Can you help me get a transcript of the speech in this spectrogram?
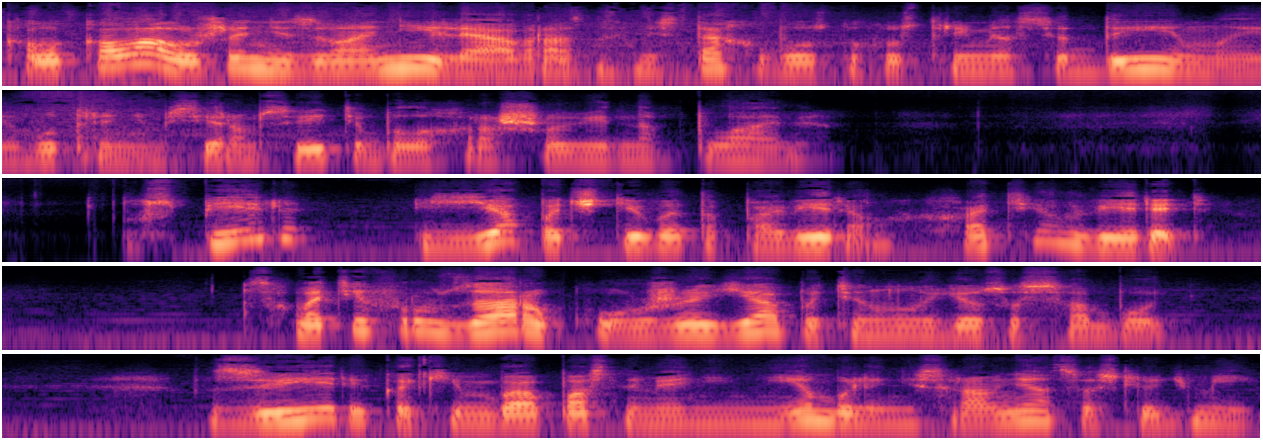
Колокола уже не звонили, а в разных местах в воздух устремился дым, и в утреннем сером свете было хорошо видно пламя. Успели? Я почти в это поверил. Хотел верить. Схватив Ру за руку, уже я потянул ее за собой. Звери, какими бы опасными они ни были, не сравнятся с людьми.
